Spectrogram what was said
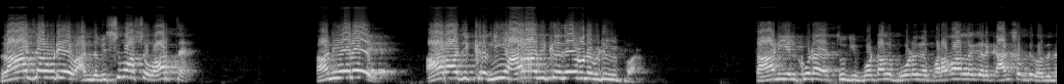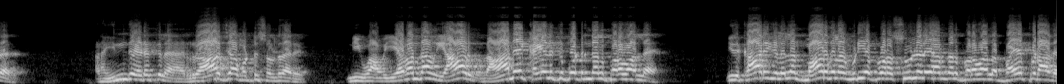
ராஜாவுடைய அந்த விசுவாச வார்த்தை தானியலே ஆராதிக்கிற நீ ஆராதிக்கிற தேவனை விடுவிப்பார். தானியல் கூட தூக்கி போட்டாலும் போடுங்க பரவாயில்லங்கிற கான்செப்டுக்கு வந்துட்டாரு. ஆனா இந்த இடத்துல ராஜா மட்டும் சொல்றாரு நீ அவன் எவன் தான் யார் நானே கையெழுத்து போட்டிருந்தாலும் பரவாயில்ல. இது காரியங்கள் எல்லாம் மாறுதலா முடிய போற சூழ்நிலையா இருந்தாலும் பரவாயில்ல பயப்படாத.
